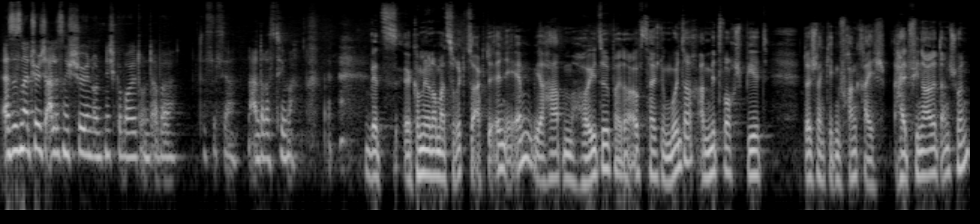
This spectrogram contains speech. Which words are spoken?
es ist natürlich alles nicht schön und nicht gewollt, und aber das ist ja ein anderes Thema. Jetzt äh, kommen wir nochmal zurück zur aktuellen EM. Wir haben heute bei der Aufzeichnung Montag, am Mittwoch spielt Deutschland gegen Frankreich Halbfinale dann schon.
